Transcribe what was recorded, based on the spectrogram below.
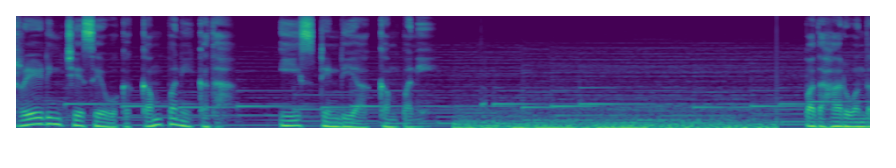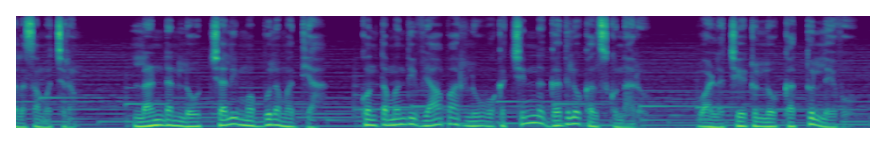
ట్రేడింగ్ చేసే ఒక కంపెనీ కథ. East India company. పదహారు వందల సంవత్సరం. లండన్లో చలి మబ్బుల మధ్య కొంతమంది వ్యాపారులు ఒక చిన్న గదిలో కలుసుకున్నారు. వాళ్ళ చేతుల్లో కత్తుల్లేవు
